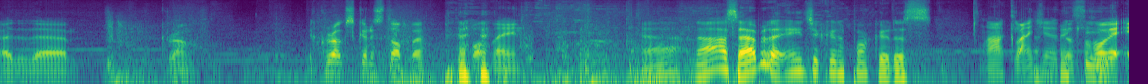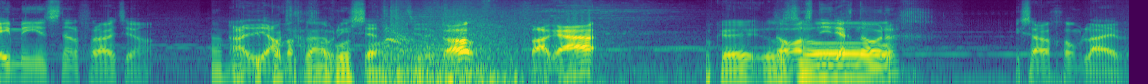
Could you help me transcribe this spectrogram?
de, de Grump, de Crocs kunnen stoppen. Botlane. ja, nou ze hebben er eentje kunnen pakken, dus... Ah, kleintje. Dat is gewoon weer 1 minion sneller vooruit, ja. Ja, ah, die andere gaat gewoon reset natuurlijk. Oh, Vaga. Oké, okay, dat, dat was wel... niet echt nodig. Ik zou gewoon blijven.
